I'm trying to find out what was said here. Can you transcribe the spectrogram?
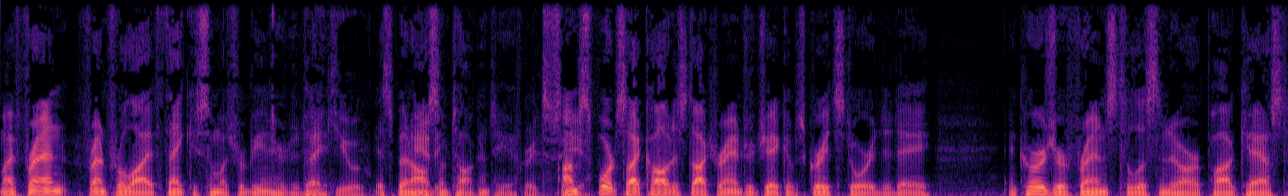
My friend, friend for life, thank you so much for being here today. Thank you. It's been Andy. awesome talking to you. Great to see I'm you. sports psychologist Dr. Andrew Jacobs. Great story today. Encourage your friends to listen to our podcast.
